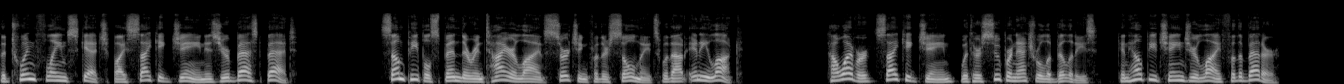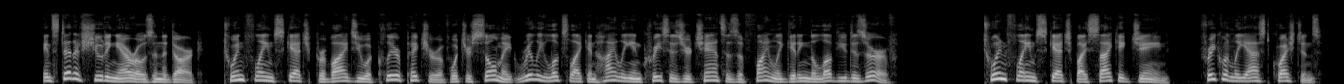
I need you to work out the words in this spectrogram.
the twin flame sketch by Psychic Jane is your best bet. Some people spend their entire lives searching for their soulmates without any luck. However, Psychic Jane, with her supernatural abilities, can help you change your life for the better. Instead of shooting arrows in the dark, Twin Flame Sketch provides you a clear picture of what your soulmate really looks like and highly increases your chances of finally getting the love you deserve. Twin Flame Sketch by Psychic Jane, frequently asked questions,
